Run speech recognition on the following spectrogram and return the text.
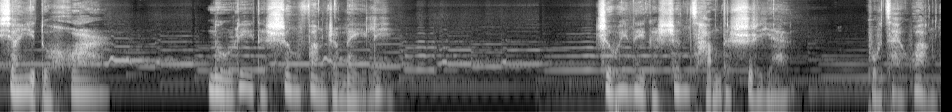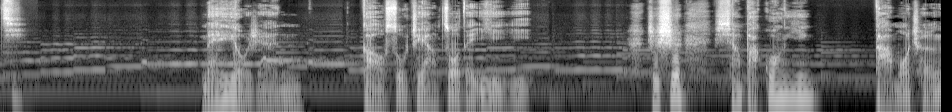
像一朵花儿，努力的盛放着美丽，只为那个深藏的誓言，不再忘记。没有人告诉这样做的意义，只是想把光阴打磨成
